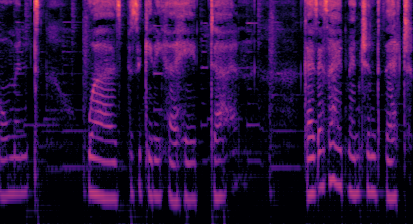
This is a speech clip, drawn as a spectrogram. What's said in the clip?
moment was busy getting her hair done. Guys, as I had mentioned that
